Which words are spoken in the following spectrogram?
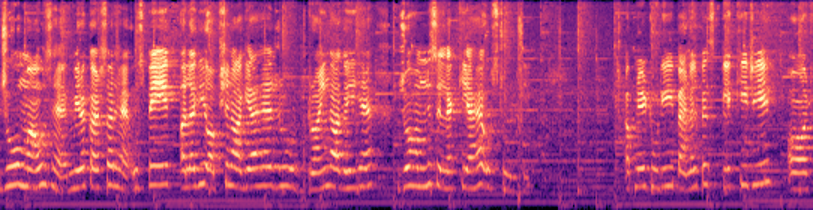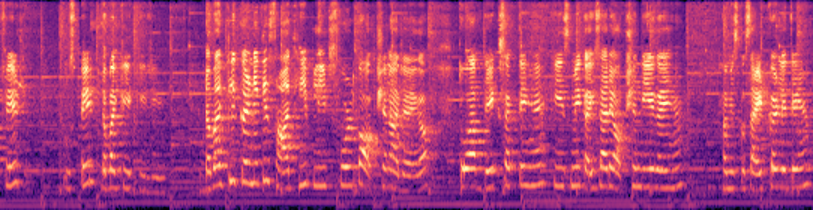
जो माउस है, मेरा कर्सर है, उस पर एक अलग ही ऑप्शन आ गया है, जो ड्राइंग आ गई है, जो हमने सिलेक्ट किया है उस टूल की। अपने टू पैनल पे क्लिक कीजिए और फिर उस पर डबल क्लिक कीजिए। डबल क्लिक करने के साथ ही प्लीट्स फोल्ड का ऑप्शन आ जाएगा। तो आप देख सकते हैं कि इसमें कई सारे ऑप्शन दिए गए हैं। हम इसको साइड कर लेते हैं।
